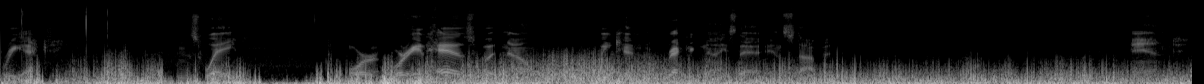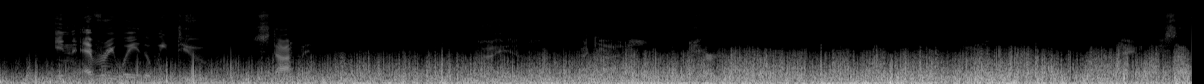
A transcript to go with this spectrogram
reacting in this way. Or, or it has, but now we can recognize that and stop it. And in every way that we do stop it, I, I got hurt. I myself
